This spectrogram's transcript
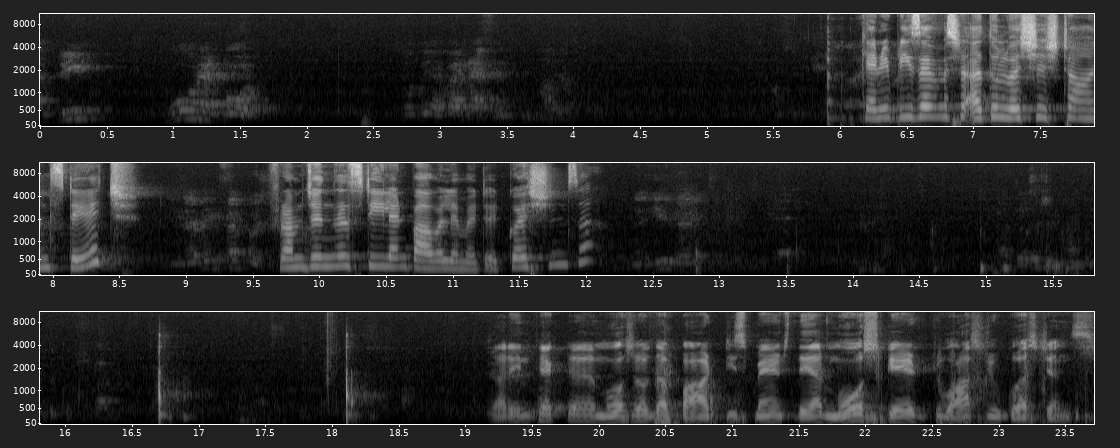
and read more and more. So the awareness is increased. Can we please have Mr. Atul Vashishtha on stage? From Jindal Steel and Power Limited. Questions, sir? Sir, in fact, uh, most of the participants, they are more scared to ask you questions.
